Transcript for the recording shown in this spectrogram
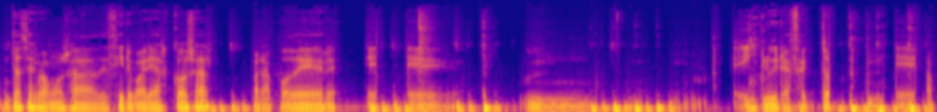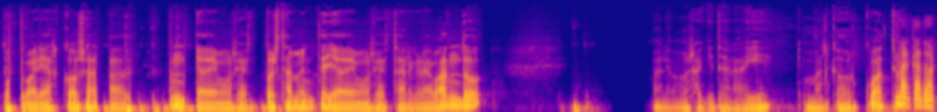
entonces vamos a decir varias cosas para poder eh, eh, mm, incluir efectos. Eh, varias cosas. Ya debemos, supuestamente ya debemos estar grabando. Vale, vamos a quitar ahí el marcador 4. Marcador.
